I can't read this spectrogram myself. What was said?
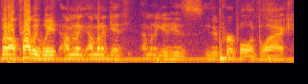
but I'll probably wait. I'm gonna I'm gonna get I'm gonna get his either purple or black.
